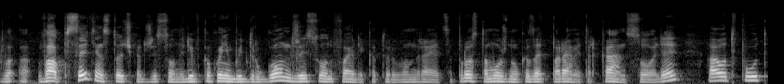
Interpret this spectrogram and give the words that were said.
в, в appsettings.json или в какой-нибудь другом JSON файле, который вам нравится, просто можно указать параметр консоли output,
